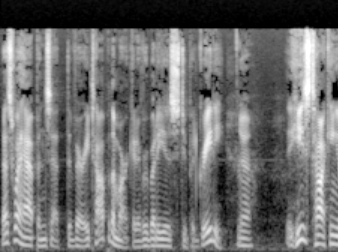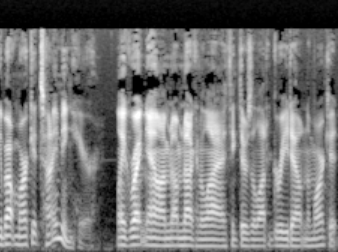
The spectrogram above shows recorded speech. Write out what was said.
that's what happens at the very top of the market. Everybody is stupid greedy. yeah. He's talking about market timing here. Like right now, I'm, I'm not going to lie. I think there's a lot of greed out in the market.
